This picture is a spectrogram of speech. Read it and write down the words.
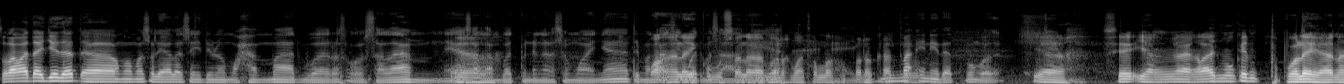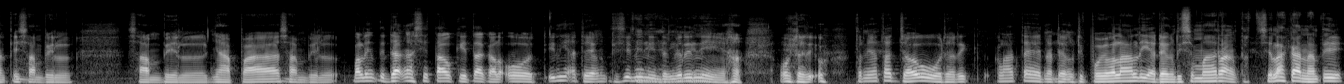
Selamat aja dat Muhammad Salli ala Sayyidina Muhammad buat Rasulullah salam ya, ya. salam buat pendengar semuanya. Terima kasih buat Mas Waalaikumsalam ya. warahmatullahi ya, wabarakatuh. Nyimak ini dat monggo. Ya, yang yang lain mungkin boleh ya nanti hmm. sambil sambil nyapa sambil paling tidak ngasih tahu kita kalau oh ini ada yang di sini nih dengerin nih oh dari oh ternyata jauh dari Klaten ada hmm. yang di Boyolali ada yang di Semarang silahkan nanti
